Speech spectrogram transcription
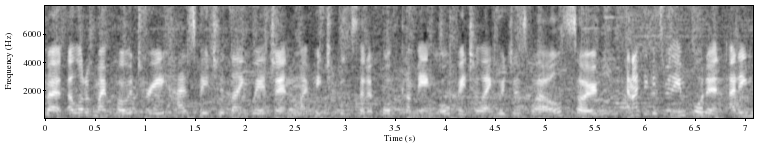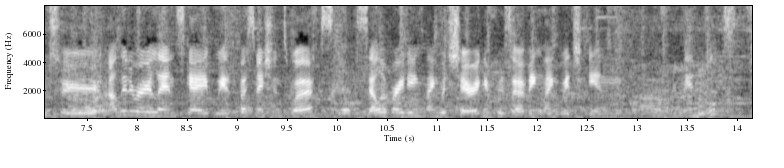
but a lot of my poetry has featured language and my picture books that are forthcoming all feature language as well. So, and I think it's really important adding to our literary landscape with First Nations works, celebrating language sharing and preserving language in, uh, in books.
